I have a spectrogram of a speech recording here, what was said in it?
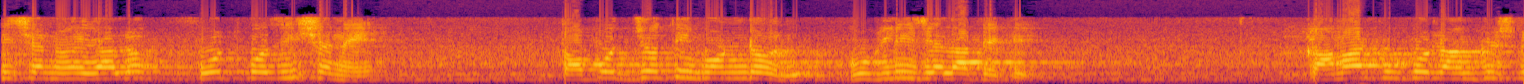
পজিশন হয়ে গেল। ফোর্থ পজিশনে তপজ্যোতি মণ্ডল হুগলি জেলা থেকে। Kamarpukur Ramakrishna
